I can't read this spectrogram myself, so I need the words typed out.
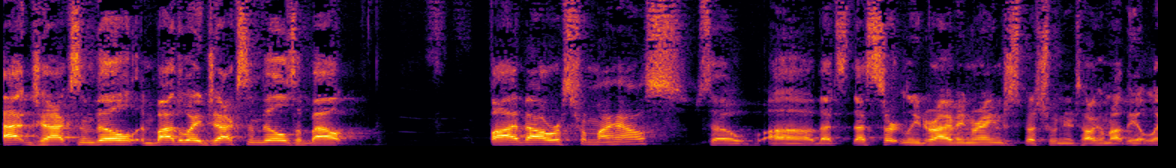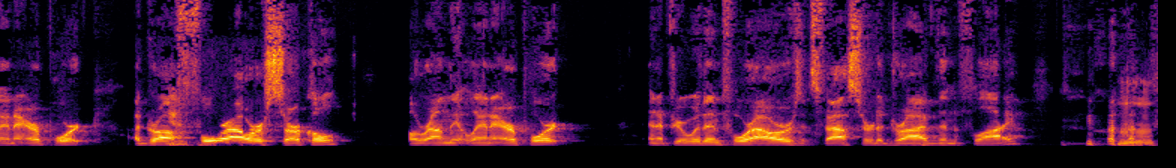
at Jacksonville, and by the way, Jacksonville's about five hours from my house, so uh, that's that's certainly driving range, especially when you're talking about the Atlanta airport. I draw Yeah. a four hour circle around the Atlanta airport, and if you're within four hours, it's faster to drive than to fly. Mhm.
